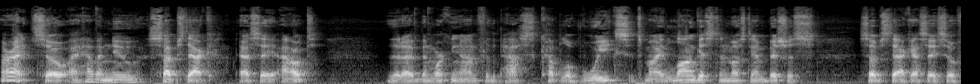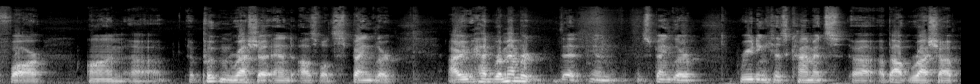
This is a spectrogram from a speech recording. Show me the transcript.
All right, so I have a new Substack essay out that I've been working on for the past couple of weeks. It's my longest and most ambitious Substack essay so far on uh, Putin, Russia, and Oswald Spengler. I had remembered that in Spengler reading his comments uh, about Russia,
